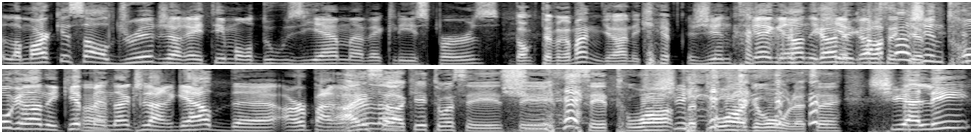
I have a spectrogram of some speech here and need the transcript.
Lamarcus Aldridge aurait été mon 12e avec les Spurs. Donc, t'as vraiment une grande équipe. J'ai une très grande Une grande équipe. En fait, j'ai une trop grande équipe Ouais. maintenant que je la regarde euh, un par un. Ice là. hockey, toi, c'est trois, suis- trois gros, là, tu. Je suis allé.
